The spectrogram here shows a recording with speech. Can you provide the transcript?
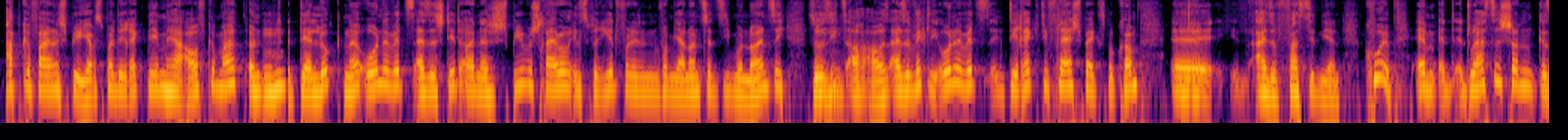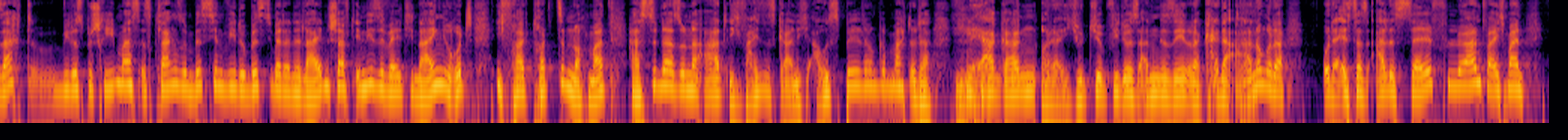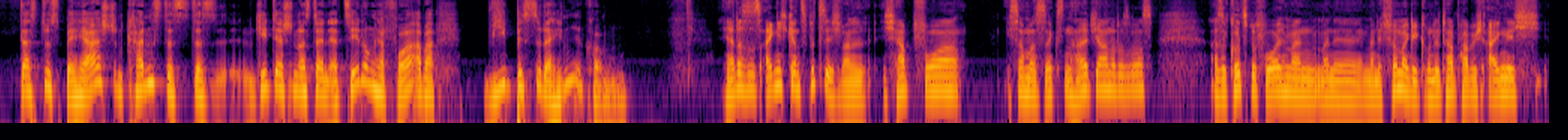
abgefahrenes Spiel. Ich habe es mal direkt nebenher aufgemacht und mhm. der Look, ne, ohne Witz, also es steht auch in der Spielbeschreibung, inspiriert von den, vom Jahr 1997, so mhm. sieht's auch aus. Also wirklich ohne Witz direkt die Flashbacks bekommen. Äh, ja. Also faszinierend. Cool. Ähm, du hast es schon gesagt, wie du es beschrieben hast, es klang so ein bisschen wie du bist über deine Leidenschaft in diese Welt hineingerutscht. Ich frage trotzdem nochmal, hast du da so eine Art, ich weiß es gar nicht, Ausbildung gemacht oder Lehrgang oder YouTube-Videos angesehen oder keine Ahnung oder oder ist das alles self-learned? Weil ich meine, dass du es beherrschst und kannst, das, das geht ja schon aus deinen Erzählungen hervor, aber wie bist du da hingekommen? Ja, das ist eigentlich ganz witzig, weil ich habe vor, ich sag mal, sechseinhalb Jahren oder sowas, also kurz bevor ich mein, meine, meine Firma gegründet habe, habe ich eigentlich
